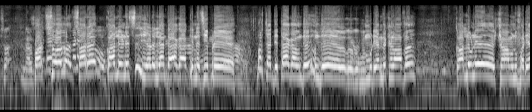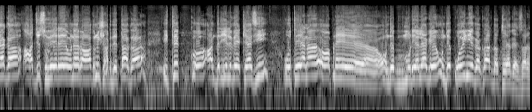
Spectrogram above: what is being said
ਪਰਸੋਂ ਸਰ ਕੱਲ ਇਹਨੇ ਸੀ ਜਿਹੜਾ ਲੈਂਦਾ ਹੈਗਾ ਕਿ ਅਸੀਂ ਆਪਣੇ ਪਰਚਾ ਦਿੱਤਾ ਹੈਗਾ ਉਹਦੇ ਉਹਦੇ ਮੁੰਡਿਆਂ ਦੇ ਖਿਲਾਫ। ਕੱਲ ਉਹਨੇ ਸ਼ਾਮ ਨੂੰ ਫੜਿਆਗਾ ਅੱਜ ਸਵੇਰੇ ਉਹਨੇ ਰਾਤ ਨੂੰ ਛੱਡ ਦਿੱਤਾ ਹੈਗਾ। ਇੱਥੇ ਅੰਦਰ ਜਿਲ ਵੇਖਿਆ ਸੀ ਉੱਥੇ ਨਾ ਉਹ ਆਪਣੇ ਉਹਦੇ ਮੁੰਡਿਆਂ ਲੈ ਗਏ ਉਹਦੇ ਕੋਈ ਨਹੀਂ ਹੈਗਾ ਘਰ ਦਾ ਉੱਥੇ ਹੈਗਾ ਸਰ।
